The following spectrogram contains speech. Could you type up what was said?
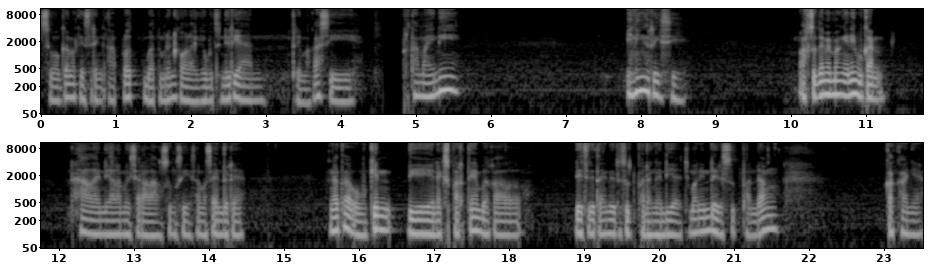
Semoga makin sering upload buat temenin kalau lagi gabut sendirian. Terima kasih. Pertama ini, ini ngeri sih. Maksudnya memang ini bukan hal yang dialami secara langsung sih sama sendernya. Nggak tahu, mungkin di next partnya bakal dia ceritain dari sudut pandangan dia. Cuman ini dari sudut pandang kakaknya.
